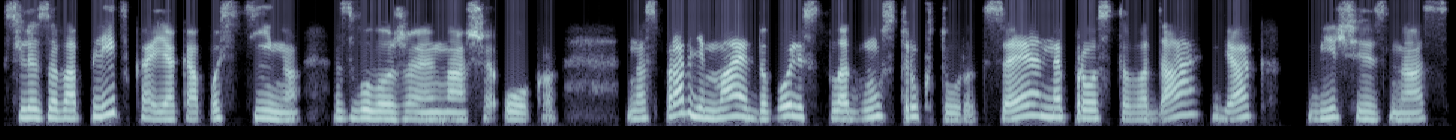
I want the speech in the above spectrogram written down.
Сльозова плівка, яка постійно зволожує наше око, насправді має доволі складну структуру. Це не просто вода, як більшість з нас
